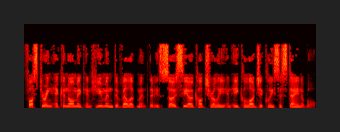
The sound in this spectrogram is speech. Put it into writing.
fostering economic and human development that is socioculturally and ecologically sustainable.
